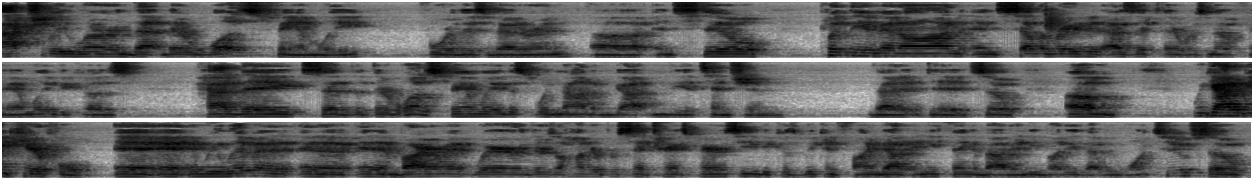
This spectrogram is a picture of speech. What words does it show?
actually learned that there was family for this veteran uh, and still put the event on and celebrate it as if there was no family because had they said that there was family, this would not have gotten the attention that it did. So um, we got to be careful, and, and, we live in, a, in, a, in, an environment where there's 100% transparency because we can find out anything about anybody that we want to. So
